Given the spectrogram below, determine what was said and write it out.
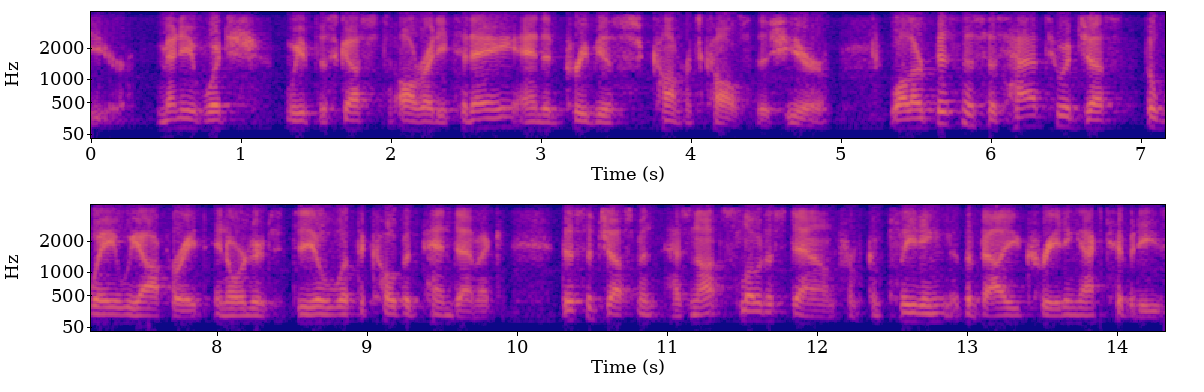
year, many of which we've discussed already today and in previous conference calls this year. While our business has had to adjust the way we operate in order to deal with the COVID pandemic, this adjustment has not slowed us down from completing the value-creating activities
